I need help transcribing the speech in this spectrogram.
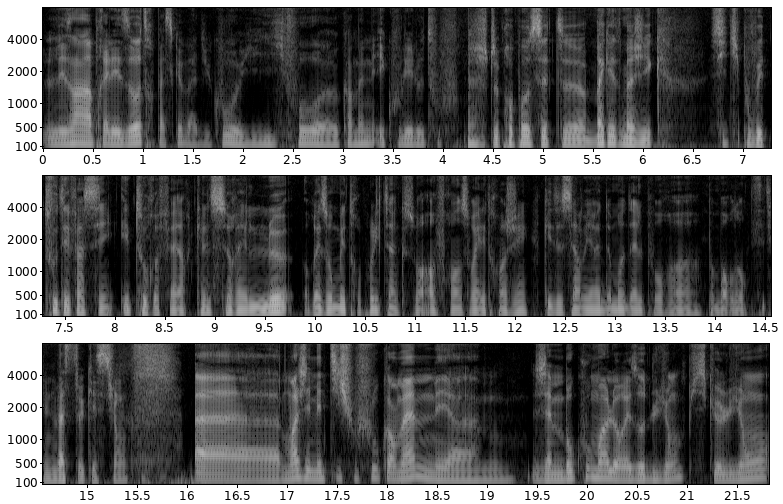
les uns après les autres parce que bah, du coup il faut quand même écouler le tout. Je te propose cette baguette magique. Si tu pouvais tout effacer et tout refaire, quel serait le réseau métropolitain, que ce soit en France ou à l'étranger, qui te servirait de modèle pour, pour Bordeaux? C'est une vaste question. Moi j'ai mes petits chouchous quand même, mais J'aime beaucoup moi le réseau de Lyon puisque Lyon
